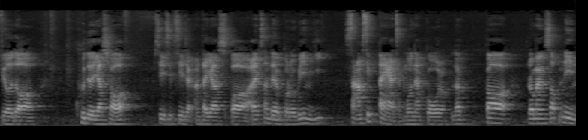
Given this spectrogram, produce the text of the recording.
ฟิโอดอร์คูเดยาชอฟ44 จากอันตัลยาสปอร์อเล็กซานเดอร์โกโลวิน38 จากโมนาโก แล้วก็โรมันซอบนิน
